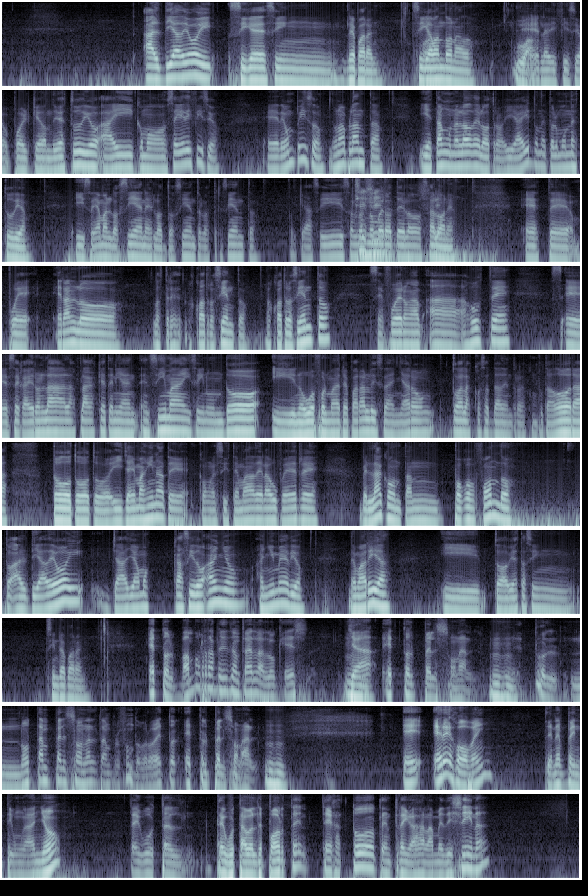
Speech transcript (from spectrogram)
Al día de hoy sigue sin reparar. Sigue Wow. abandonado Wow. eh, el edificio. Porque donde yo estudio hay como seis edificios eh, de un piso, de una planta. Y están uno al lado del otro. Y ahí es donde todo el mundo estudia. Y se llaman los 100, los 200, los 300. Porque así son Sí, los sí. números de los Sí. salones. Este, pues eran los, los, tres- los 400. Los 400 se fueron a, a ajuste. eh, se cayeron la- las plagas que tenía en- encima y se inundó y no hubo forma de repararlo y se dañaron todas las cosas de adentro, las computadoras, todo, todo, todo. Y ya imagínate con el sistema de la UPR, ¿verdad? Con tan pocos fondos. Al día de hoy ya llevamos casi dos años, año y medio de María y todavía está sin, sin reparar. Héctor, vamos rapidito a entrar a lo que es ya Héctor personal. Héctor no tan personal, tan profundo, pero Héctor, Héctor personal. Eh, eres joven, tienes 21 años, te gusta el, te gustaba el deporte, dejas todo, te entregas a la medicina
